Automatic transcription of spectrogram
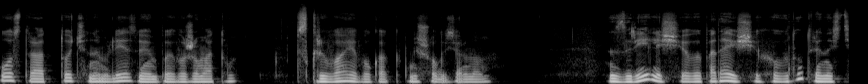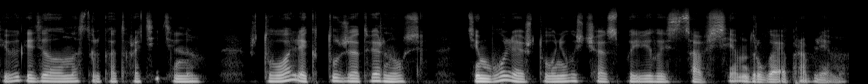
остро отточенным лезвием по его животу вскрывая его, как мешок с зерном. Зрелище выпадающих внутренностей выглядело настолько отвратительным, что Алик тут же отвернулся, тем более, что у него сейчас появилась совсем другая проблема.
